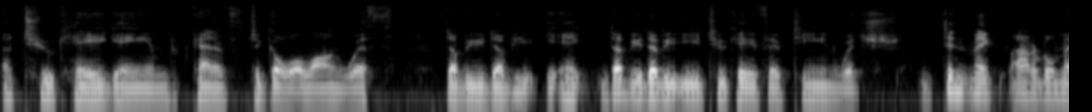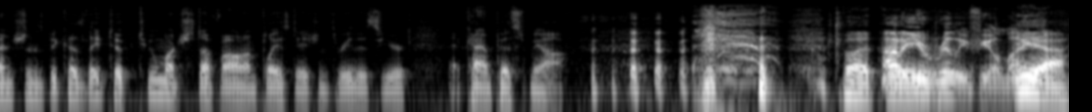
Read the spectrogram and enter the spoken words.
a 2K game, kind of to go along with WWE WWE 2K15, which didn't make honorable mentions because they took too much stuff out on PlayStation 3 this year. It kind of pissed me off. but How do you really feel, Mike? yeah,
